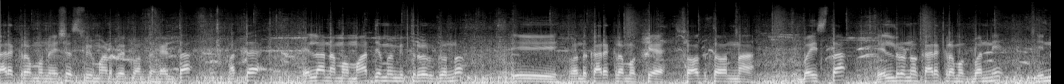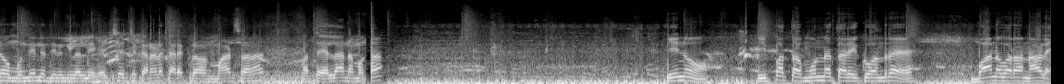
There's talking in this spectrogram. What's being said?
ಕಾರ್ಯಕ್ರಮವನ್ನು ಯಶಸ್ವಿ ಮಾಡಬೇಕು ಅಂತ ಹೇಳ್ತಾ, ಮತ್ತು ಎಲ್ಲ ನಮ್ಮ ಮಾಧ್ಯಮ ಮಿತ್ರರಿಗೂ ಈ ಒಂದು ಕಾರ್ಯಕ್ರಮಕ್ಕೆ ಸ್ವಾಗತವನ್ನು ಬಯಸ್ತಾ ಎಲ್ಲರೂ ಕಾರ್ಯಕ್ರಮಕ್ಕೆ ಬನ್ನಿ. ಇನ್ನೂ ಮುಂದಿನ ದಿನಗಳಲ್ಲಿ ಹೆಚ್ಚು ಹೆಚ್ಚು ಕನ್ನಡ ಕಾರ್ಯಕ್ರಮವನ್ನು ಮಾಡಿಸೋಣ. ಮತ್ತು ಎಲ್ಲ ನಮ್ಮ ಏನು, ಇಪ್ಪತ್ತ ಮೂರನೇ ತಾರೀಕು ಅಂದರೆ ಭಾನುವಾರ ನಾಳೆ.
